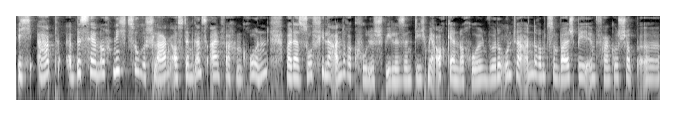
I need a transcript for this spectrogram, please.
Ich habe bisher noch nicht zugeschlagen, aus dem ganz einfachen Grund, weil da so viele andere coole Spiele sind, die ich mir auch gern noch holen würde. Unter anderem zum Beispiel im Funko Shop äh,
